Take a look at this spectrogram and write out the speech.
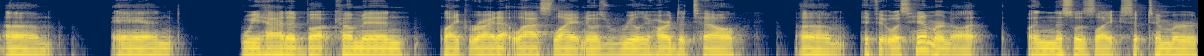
Um, and we had a buck come in like right at last light, and it was really hard to tell um, if it was him or not. And this was like September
